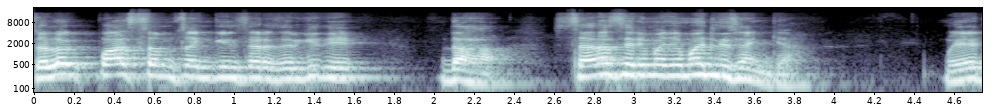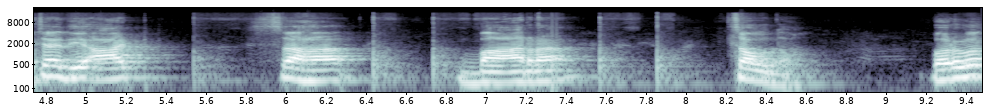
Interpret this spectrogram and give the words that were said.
सलग पाच समसंख्येची सरासरी किती आहे? दहा. सरासरी म्हणजे मधली संख्या. मग याच्या आधी आठ सहा बारा चौदा. बरोबर?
